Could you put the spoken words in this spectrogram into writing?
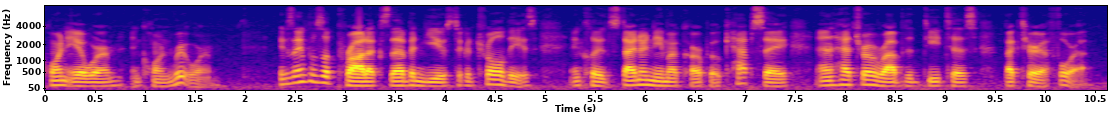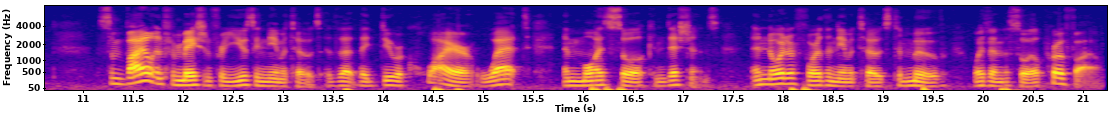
corn earworm, and corn rootworm. Examples of products that have been used to control these include carpocapsae and Heterorhabditis bacteriophora. Some vital information for using nematodes is that they do require wet and moist soil conditions in order for the nematodes to move within the soil profile.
